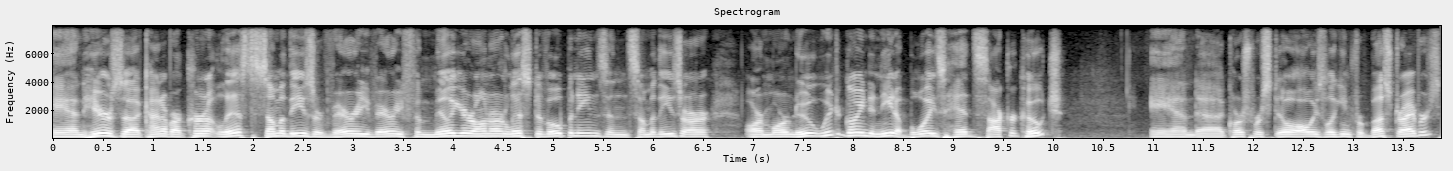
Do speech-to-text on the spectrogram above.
And here's uh, kind of our current list. Some of these are very, very familiar on our list of openings, and some of these are, are more new. We're going to need a boys' head soccer coach. And uh, of course, we're still always looking for bus drivers.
